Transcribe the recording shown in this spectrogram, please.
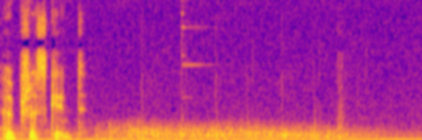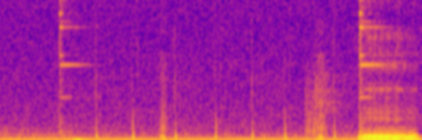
Hübsches Kind. Hm.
